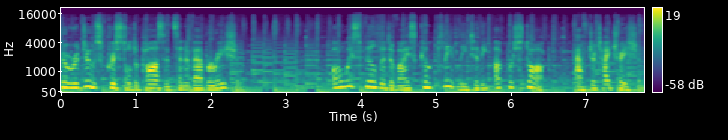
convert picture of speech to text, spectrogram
To reduce crystal deposits and evaporation, always fill the device completely to the upper stop after titration.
